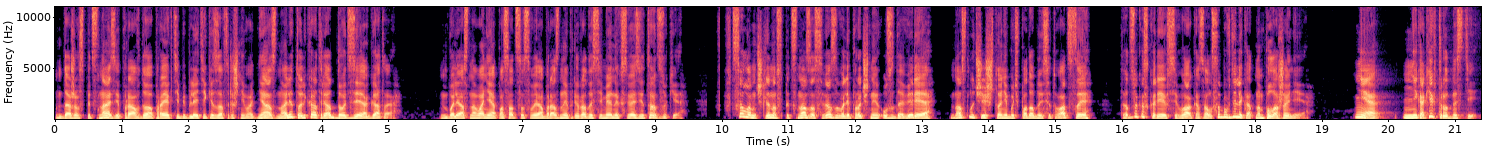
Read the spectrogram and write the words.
даже в спецназе правду о проекте библиотеки завтрашнего дня знали только отряд Додзи и Агата. Были основания опасаться своеобразной природы семейных связей Тадзуки. В целом, членов спецназа связывали прочные узы доверия, но случись что-нибудь в подобной ситуации, Тедзука, скорее всего, оказался бы в деликатном положении. «Не, никаких трудностей.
